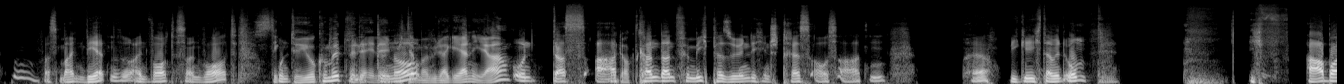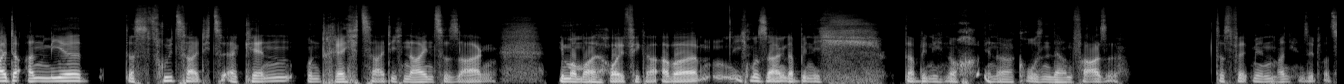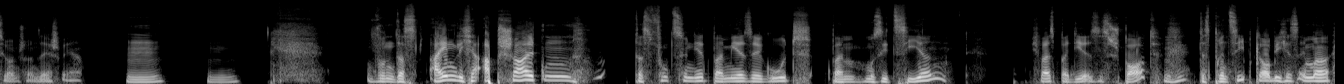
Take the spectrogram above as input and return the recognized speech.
was meinen Werten so, ein Wort ist ein Wort. Stick und, to your commitment, erinnere genau, ich mich mal wieder gerne, ja. Und das Art kann dann für mich persönlich in Stress ausarten. Ja, wie gehe ich damit um? Ich arbeite an mir, das frühzeitig zu erkennen und rechtzeitig Nein zu sagen. Immer mal häufiger. Aber ich muss sagen, da bin ich, da bin ich noch in einer großen Lernphase. Das fällt mir in manchen Situationen schon sehr schwer. Mhm. Mhm. Und das eigentliche Abschalten, das funktioniert bei mir sehr gut beim Musizieren. Ich weiß, bei dir ist es Sport. Mhm. Das Prinzip, glaube ich, ist immer,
